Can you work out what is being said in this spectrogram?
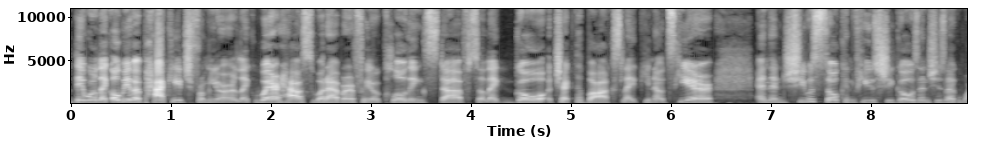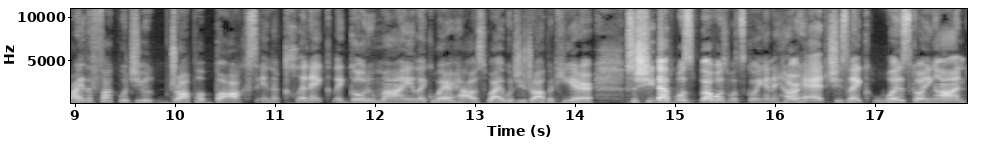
they were like, "Oh, we have a package from your like warehouse, whatever, for your clothing stuff. So like, go check the box, like you know, it's here." And then she was so confused. She goes and she's like, "Why the fuck would you drop a box in a clinic? Like, go to my like warehouse. Why would you drop it here?" So she that was that was what's going on in her head. She's like, "What is going on?"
